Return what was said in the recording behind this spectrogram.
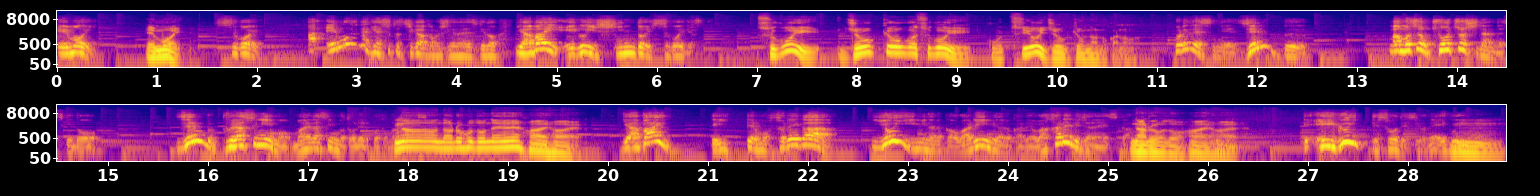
エモい。エモい。すごい。あ、エモいだけはちょっと違うかもしれないですけど、やばい、えぐい、しんどい、すごいです、すごい、状況がすごいこう強い状況なのかな？これですね、全部、まあもちろん強調詞なんですけど、全部プラスにもマイナスにも取れることもあります。あなるほどね。はいはい。やばいって言っても、それが良い意味なのか悪い意味なのかで分かれるじゃないですか。なるほど。はいはい。で、えぐいってそうですよね、えぐい。うん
